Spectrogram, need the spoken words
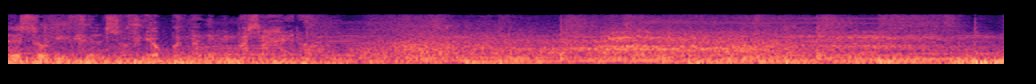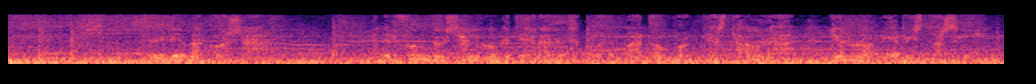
Eso dice el sociópata de mi pasajero. Te diré una cosa. En el fondo es algo que te agradezco, hermano, porque hasta ahora yo no lo había visto así.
